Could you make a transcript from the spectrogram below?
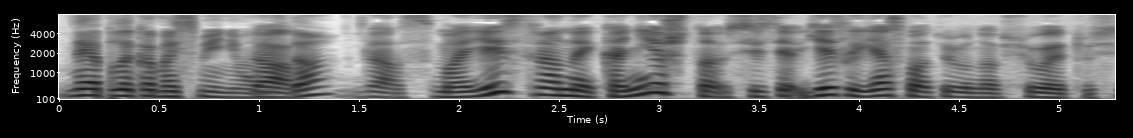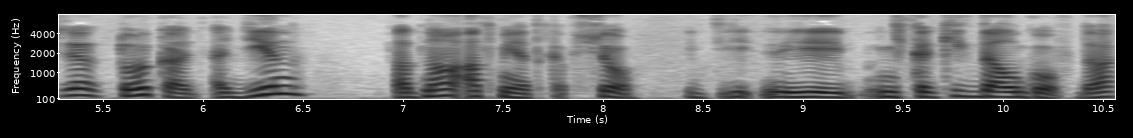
Неплыкамость минимум, да, да? Да, с моей стороны, конечно, если я смотрю на всю эту систему, только один одна отметка. Все. и никаких долгов, да.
